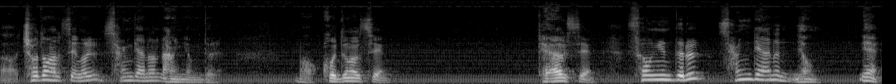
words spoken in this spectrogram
어, 초등학생을 상대하는 악령들, 뭐 고등학생, 대학생, 성인들을 상대하는 영, 예,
